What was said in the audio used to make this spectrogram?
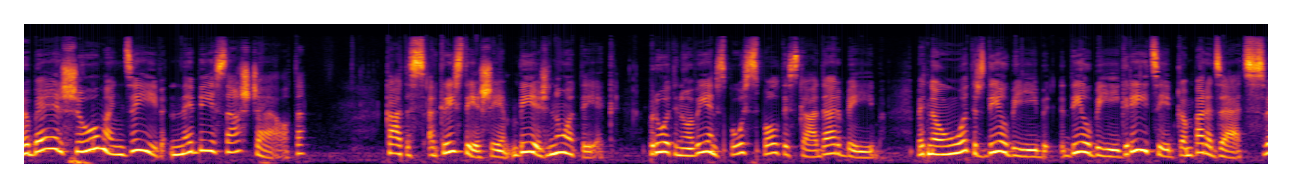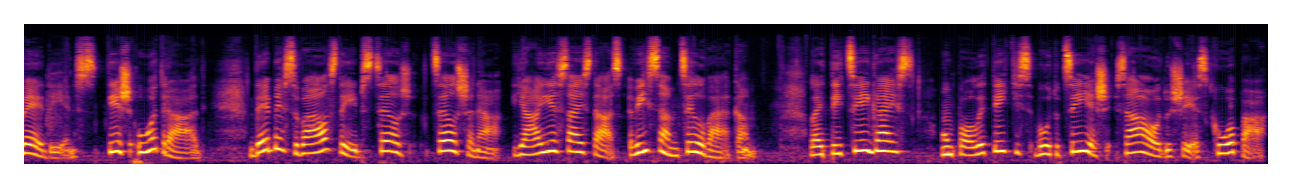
Roberta Šūmaņa dzīve nebija sašķelta, kā tas ar kristiešiem bieži notiek. Proti, no vienas puses politiskā darbība, bet no otras dievbijīga rīcība, kam paredzēts svētdienas. Tieši otrādi - debesu valstības celš, celšanā jāiesaistās visam cilvēkam, lai ticīgais un politiķis būtu cieši saudušies kopā.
